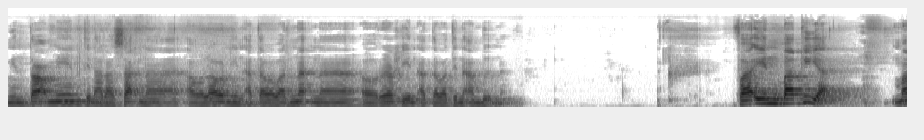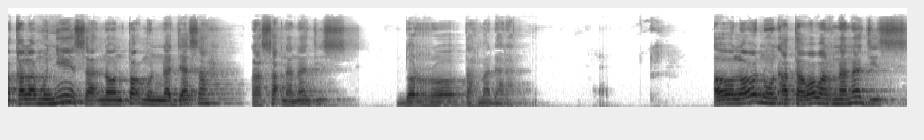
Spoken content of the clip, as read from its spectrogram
min ta'min tina rasana aw launin atawa warnana aw rihin atawa tina ambeuna. fain bakia maka lamun nyesa nontok mun najasah rasakna najis dorro tah madarat. Aulaunun atawa warna najis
